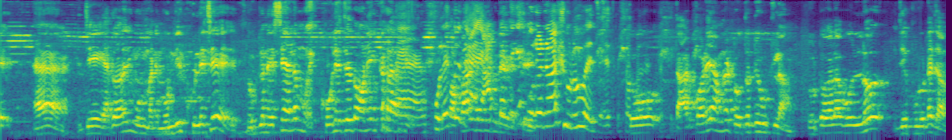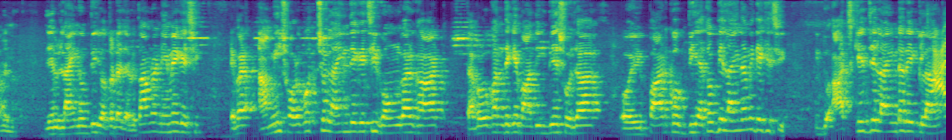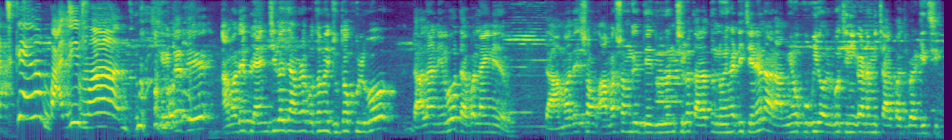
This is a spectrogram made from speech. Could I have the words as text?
হ্যাঁ যে এত তাড়াতাড়ি মানে মন্দির খুলেছে লোকজন এসে এলাম খুলেছে তো অনেক কাল আগে। হ্যাঁ খুলে তো। পুজো নেওয়া শুরু হয়েছে তো তো তারপরে আমরা টোটোতে উঠলাম। টোটোওয়ালা বলল যে পুরোটা যাবে না। যে লাইন অবধি যতটা যাবে। তো আমরা নেমে গেছি। এবার আমি সর্বোচ্চ লাইন দিয়ে গেছি গঙ্গার ঘাট তারপর ওখান থেকে বাঁদিক দিয়ে সোজা ওই পার্ক অবধি এত অবধি লাইন আমি দেখেছি। কিন্তু আজকের যে লাইনটা দেখলাম আজকে বাজি মাছ। সেটাতে আমাদের প্ল্যান ছিল যে আমরা প্রথমে জুতো খুলবো ডালা নেব তারপর লাইনে যাব। তা আমাদের আমার সঙ্গে যে দুজন ছিল তারা তো নৈহাটি চেনেন আর আমিও খুবই অল্প চিনি কারণ আমি চার পাঁচবার গেছি।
